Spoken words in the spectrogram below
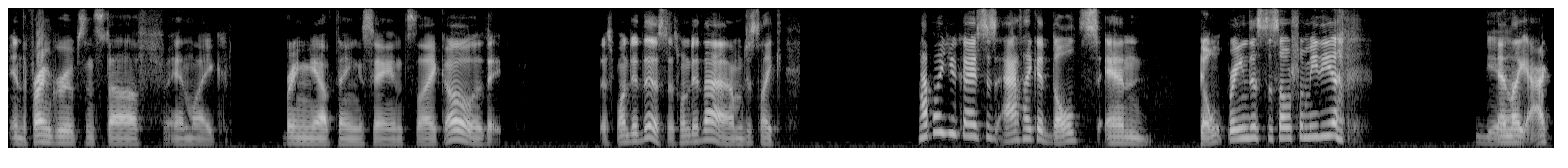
in the friend groups and stuff, and like bringing up things saying it's like, oh, they, this one did this, this one did that. I'm just like, how about you guys just act like adults and don't bring this to social media Yeah. and like act,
